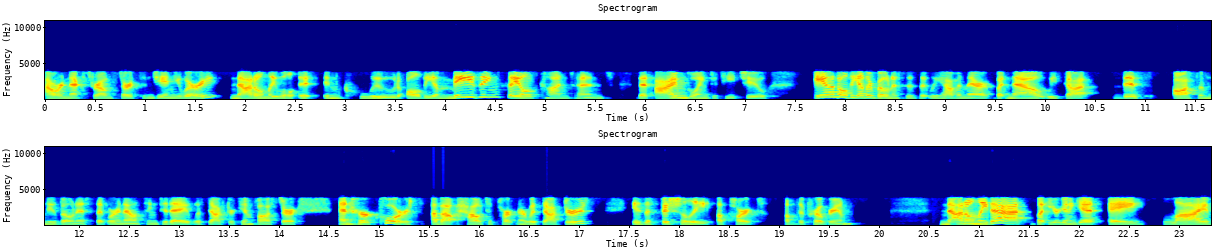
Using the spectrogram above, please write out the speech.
our next round starts in January. Not only will it include all the amazing sales content that I'm going to teach you and all the other bonuses that we have in there, but now we've got this awesome new bonus that we're announcing today with Dr. Kim Foster. And her course about how to partner with doctors is officially a part of the program. Not only that, but you're going to get a live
